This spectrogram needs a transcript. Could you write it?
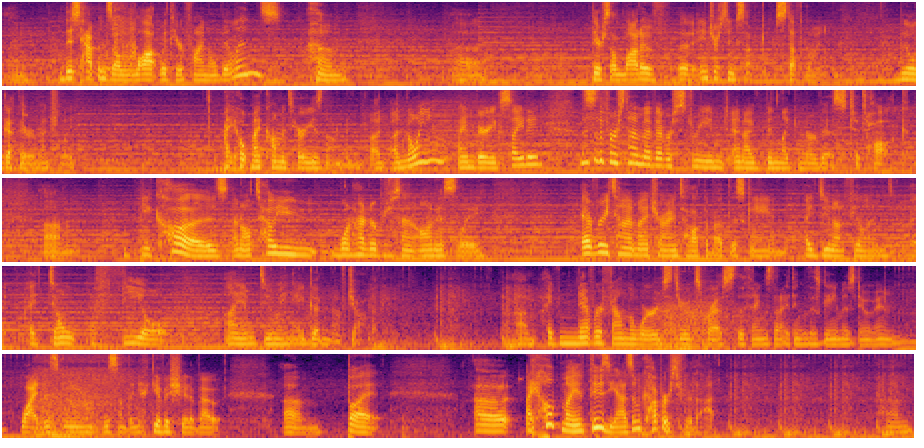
Um, this happens a lot with your final villains, Um, uh, there's a lot of uh, interesting stuff stuff going on. We will get there eventually. I hope my commentary is not annoying. I'm very excited. This is the first time I've ever streamed and I've been like nervous to talk. Um, because, and I'll tell you 100% honestly, every time I try and talk about this game, I do not feel I'm, I, I don't feel I am doing a good enough job. Um, I've never found the words to express the things that I think this game is doing, why this game is something I give a shit about. Um, but uh, I hope my enthusiasm covers for that. Um,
